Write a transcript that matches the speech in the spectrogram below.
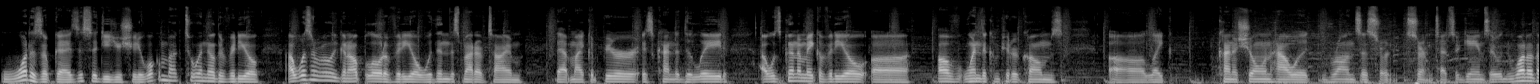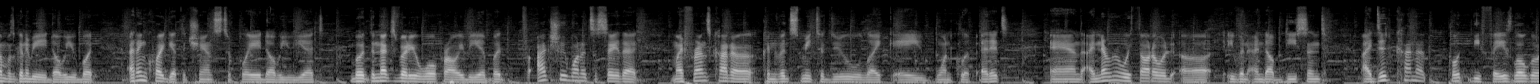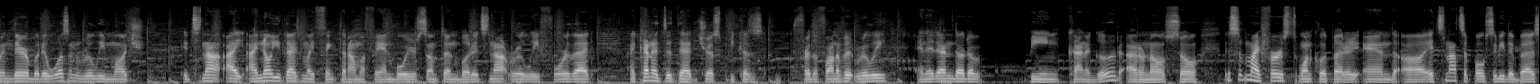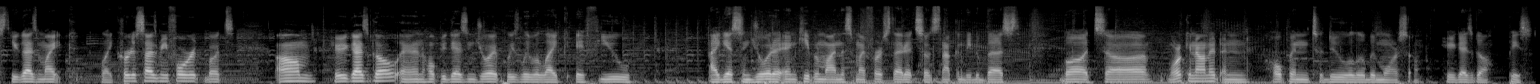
What is up guys, this is DJ Shady. Welcome back to another video. I wasn't really to upload a video within this matter of time that my computer is kind of delayed. I was to make a video uh, of when the computer comes, uh, like kind of showing how it runs a certain certain types of games. One of them was to be AW, but I didn't quite get the chance to play AW yet. But the next video will probably be it. But I actually wanted to say that my friends kind of convinced me to do like a one clip edit, and I never really thought I would uh, even end up decent. I did kind of put the FaZe logo in there, but it wasn't really much. It's not, I, I know you guys might think that I'm a fanboy or something, but it's not really for that. I kind of did that just because, for the fun of it, really, and it ended up being kind of good. I don't know. So this is my first one clip edit, and uh, it's not supposed to be the best. You guys might like criticize me for it, but um, here you guys go, and hope you guys enjoy. Please leave a like if you, I guess, enjoyed it, and keep in mind this is my first edit, so it's not gonna be the best, but uh, working on it and hoping to do a little bit more. So here you guys go. Peace.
